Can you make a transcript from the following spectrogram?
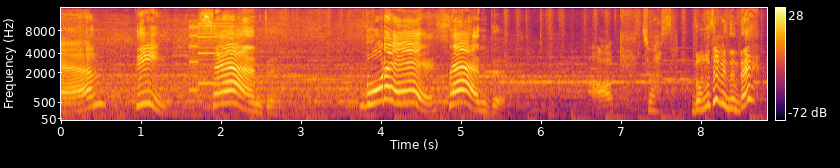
N D sand 모래 sand 오케이 좋았어 너무 재밌는데?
